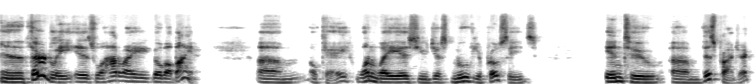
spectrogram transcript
And thirdly is well, how do I go about buying it? Um, okay, one way is you just move your proceeds into um, this project,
